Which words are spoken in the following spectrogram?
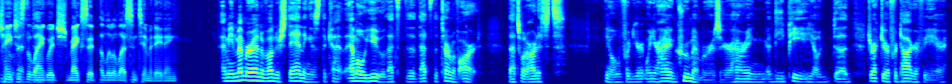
Changes you know, that, the language, makes it a little less intimidating. I mean, memorandum of understanding is the kind of MOU. That's the that's the term of art. That's what artists, you know, for your when you're hiring crew members or you're hiring a DP, you know, uh, director of photography or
